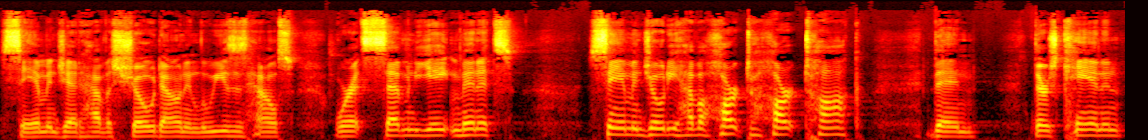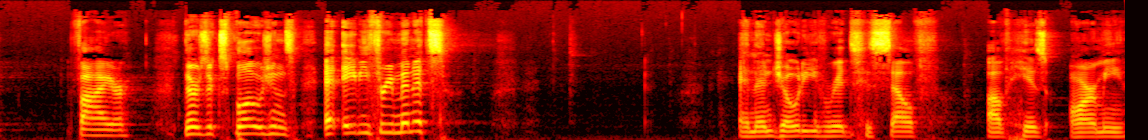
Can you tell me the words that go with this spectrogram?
Sam and Jed have a showdown in Louise's house where at 78 minutes, Sam and Jody have a heart to heart talk. Then there's cannon, fire, there's explosions at 83 minutes. And then Jody rids himself of his army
